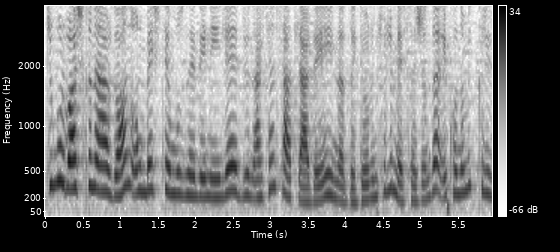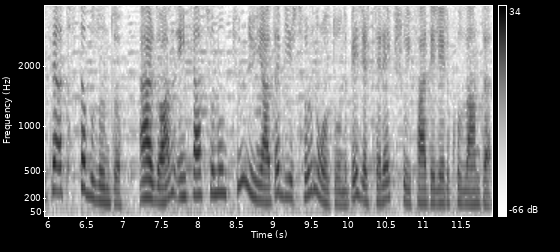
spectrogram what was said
Cumhurbaşkanı Erdoğan 15 Temmuz nedeniyle dün erken saatlerde yayınladığı görüntülü mesajında ekonomik krize atıfta bulundu. Erdoğan enflasyonun tüm dünyada bir sorun olduğunu belirterek şu ifadeleri kullandı.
